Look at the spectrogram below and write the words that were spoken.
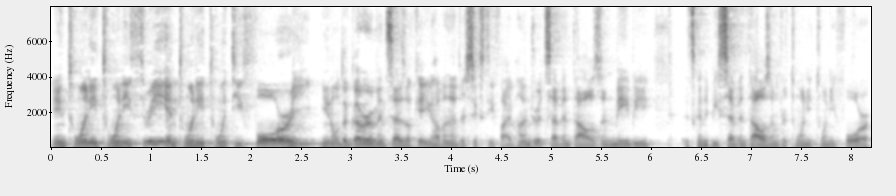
in 2023 and 2024, you, know, the government says, okay, you have another 6,500, 7,000, maybe it's going to be 7,000 for 2024.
